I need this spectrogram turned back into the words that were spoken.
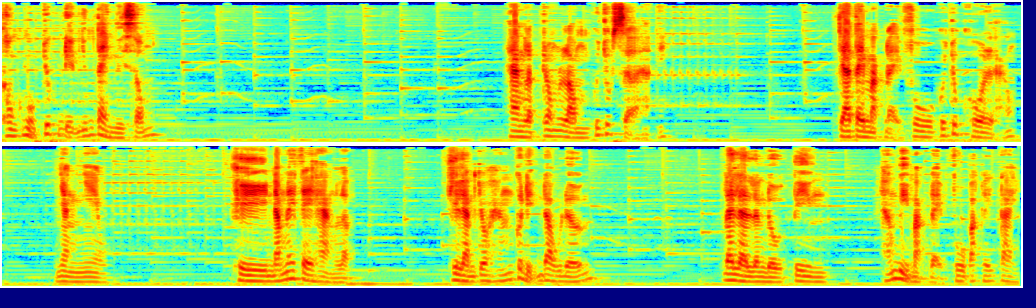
Không có một chút điểm giống tay người sống Hàng lập trong lòng có chút sợ hãi Cha tay mặt đại phu có chút khô lão Nhăn nheo khi nắm lấy tay Hàng Lập, khi làm cho hắn có điểm đau đớn. Đây là lần đầu tiên hắn bị mặt đại phu bắt lấy tay.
